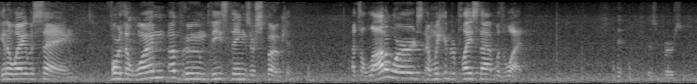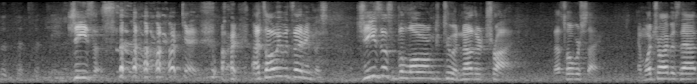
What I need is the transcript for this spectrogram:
get away with saying, For the one of whom these things are spoken. That's a lot of words, and we could replace that with what? This person. Jesus. okay. All right. That's all we would say in English. Jesus belonged to another tribe. That's what we're saying. And what tribe is that?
